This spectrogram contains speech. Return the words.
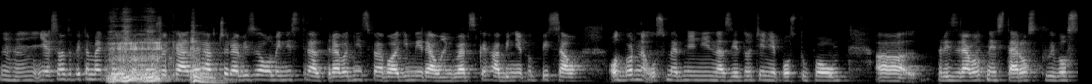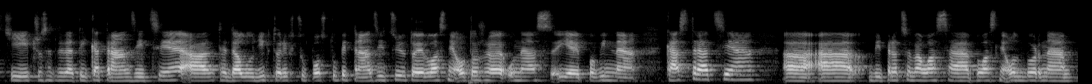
Uh-huh. Ja sa to pýtam aj kvôli tomu, že KDH včera vyzvalo ministra zdravotníctva Vladimíra Lengvarského, aby nepodpísal odborné usmernenie na zjednotenie postupov uh, pri zdravotnej starostlivosti, čo sa teda týka tranzície a teda ľudí, ktorí chcú postúpiť tranzíciu. To je vlastne o to, že u nás je povinná kastrácia, a vypracovala sa vlastne odborná,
